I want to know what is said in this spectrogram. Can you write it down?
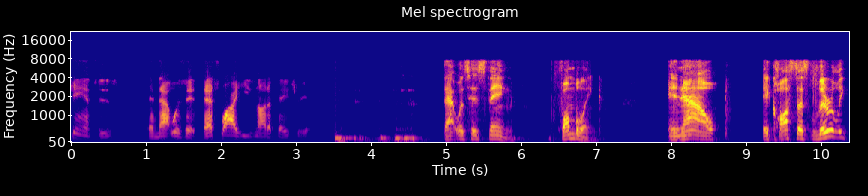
chances, and that was it. That's why he's not a Patriot. That was his thing, fumbling, and mm-hmm. now it cost us literally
